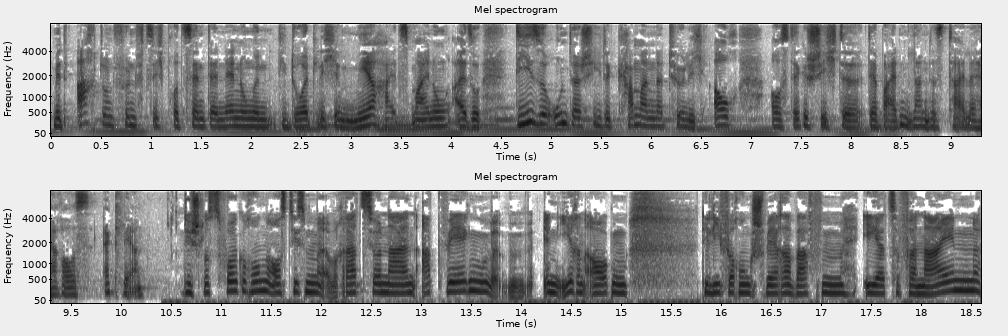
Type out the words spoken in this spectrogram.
mit 58 Prozent der Nennungen die deutliche Mehrheitsmeinung. Also diese Unterschiede kann man natürlich auch aus der Geschichte der beiden Landesteile heraus erklären. Die Schlussfolgerung aus diesem rationalen Abwägen in Ihren Augen die Lieferung schwerer Waffen eher zu verneinen, äh,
